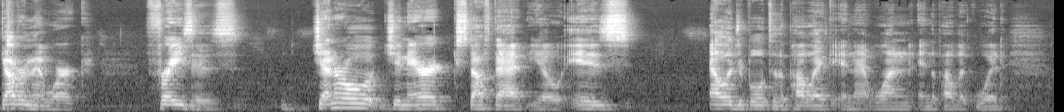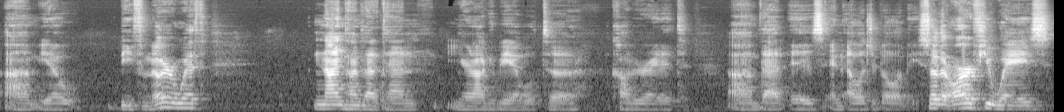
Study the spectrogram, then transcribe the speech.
government work, phrases, general generic stuff that you know is eligible to the public and that one in the public would um, you know be familiar with nine times out of ten you're not going to be able to copyright it um, that is an eligibility. So there are a few ways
